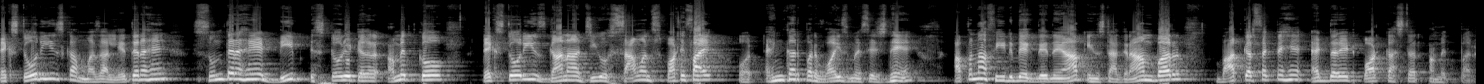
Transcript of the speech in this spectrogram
टेक स्टोरीज का मज़ा लेते रहें, सुनते रहें डीप स्टोरी टेलर अमित को tech stories Gaana Jio Saavn Spotify और एंकर पर वॉइस मैसेज दें। अपना फीडबैक दे दें आप इंस्टाग्राम पर। बात कर सकते हैं at the rate podcaster Amit पर।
